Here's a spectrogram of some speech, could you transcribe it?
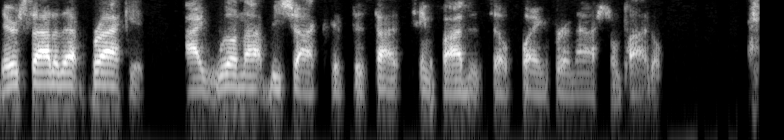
their side of that bracket, I will not be shocked if this team finds itself playing for a national title.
